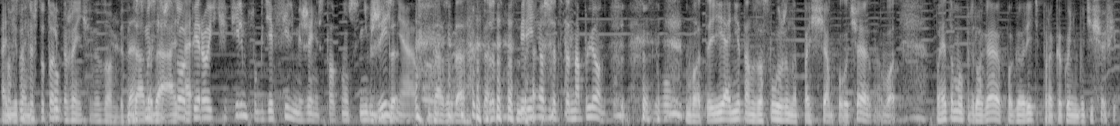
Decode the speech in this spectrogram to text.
э, Ну, в Они смысле, там... что только женщины-зомби, да? В Да, смысле, да, что а- первый фи- фильм, где в фильме Женя столкнулся не в жизни, а Да-да-да. кто-то перенес это на пленку. Вот, и они там заслуженно по щам получают, вот. Поэтому предлагаю поговорить про какой-нибудь еще фильм.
